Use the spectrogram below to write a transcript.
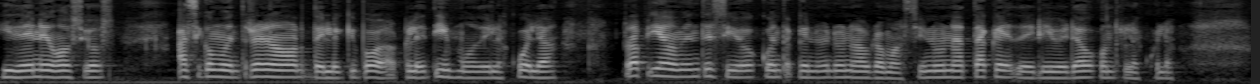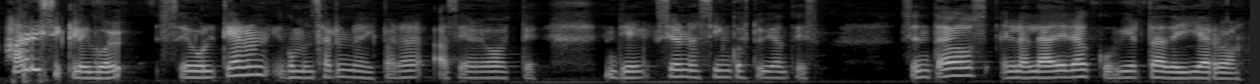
y de negocios, así como entrenador del equipo de atletismo de la escuela, rápidamente se dio cuenta que no era una broma, sino un ataque deliberado contra la escuela. Harris y Claiborne se voltearon y comenzaron a disparar hacia el oeste, en dirección a cinco estudiantes, sentados en la ladera cubierta de hierba,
